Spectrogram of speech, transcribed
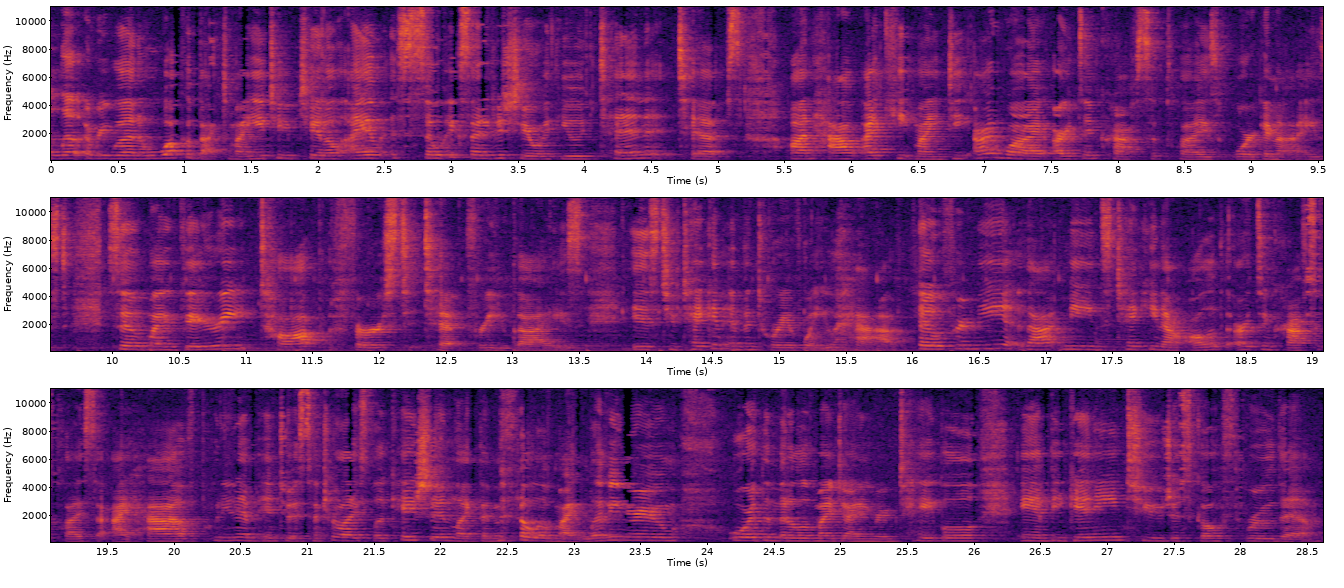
Hello everyone, welcome back to my YouTube channel. I am so excited to share with you 10 tips on how I keep my DIY arts and crafts supplies organized. So my very top first tip for you guys is to take an inventory of what you have. So for me, that means taking out all of the arts and crafts supplies that I have, putting them into a centralized location like the middle of my living room or the middle of my dining room table and beginning to just go through them.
